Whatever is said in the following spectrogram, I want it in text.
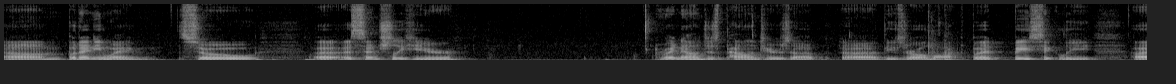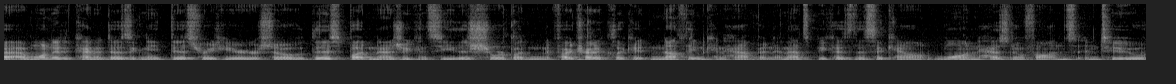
Um, but anyway, so uh, essentially here, right now just Palantir's up. Uh, these are all locked, but basically uh, I wanted to kind of designate this right here. So this button, as you can see, this short button, if I try to click it, nothing can happen. And that's because this account, one, has no funds, and two,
